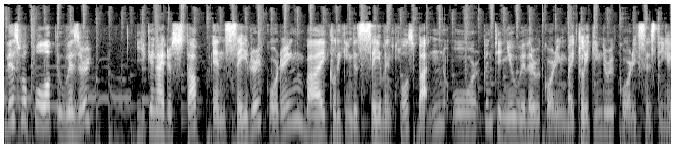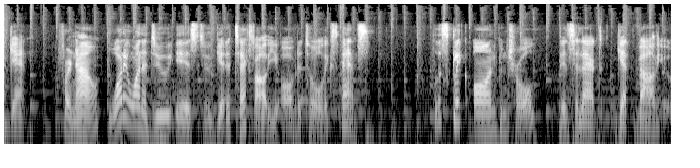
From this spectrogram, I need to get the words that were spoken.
This will pull up the wizard. You can either stop and save the recording by clicking the Save and Close button or continue with the recording by clicking the Record Existing again. For now, what I want to do is to get a text value of the total expense. Let's click on Control, then select Get Value.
